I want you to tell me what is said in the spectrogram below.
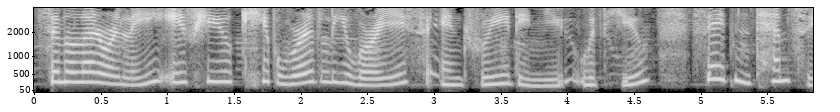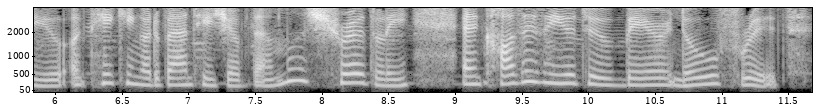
Similarly, if you keep worldly worries and greed in you, with you, Satan tempts you, uh, taking advantage of them shrewdly, and causes you to bear no fruit.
